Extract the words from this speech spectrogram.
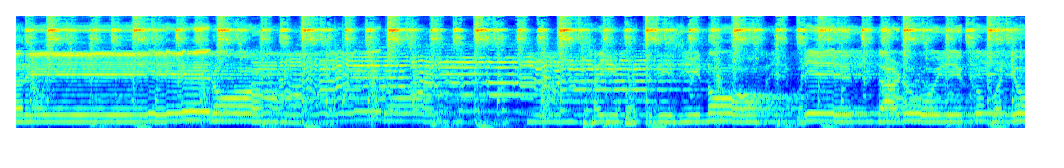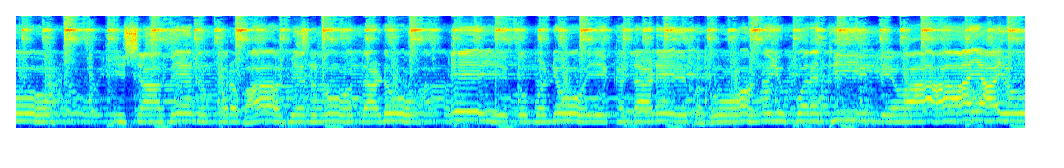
અરે રોમ ભાઈ ભત્રીજીનો એ દાડો એક બન્યો ઈશાબેન પ્રભાબેનનો દાડો એ એક બન્યો એક દાડે ભગવાન ઉપરથી લેવા આવ્યો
